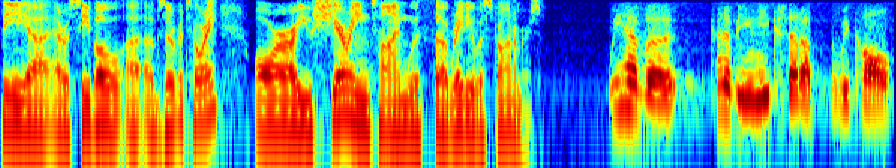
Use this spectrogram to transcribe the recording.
the uh, Arecibo uh, Observatory, or are you sharing time with uh, radio astronomers? We have a kind of a unique setup that we call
